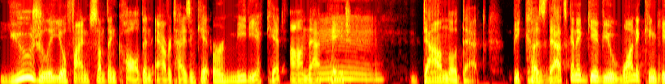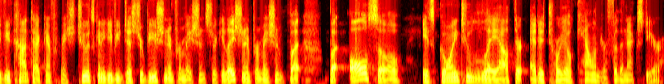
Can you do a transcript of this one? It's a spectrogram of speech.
usually you'll find something called an advertising kit or a media kit on that mm. page download that because that's going to give you one it can give you contact information two it's going to give you distribution information circulation information but but also it's going to lay out their editorial calendar for the next year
